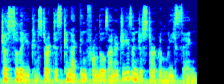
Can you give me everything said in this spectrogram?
just so that you can start disconnecting from those energies and just start releasing.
